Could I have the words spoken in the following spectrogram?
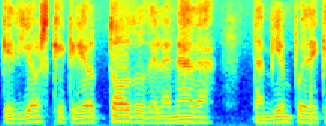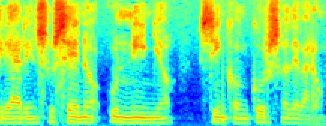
que Dios que creó todo de la nada, también puede crear en su seno un niño sin concurso de varón.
